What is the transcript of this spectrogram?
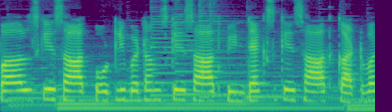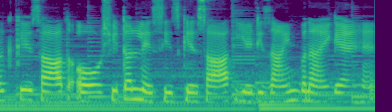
पर्ल्स के साथ, पोटली बटन्स के साथ पिंटेक्स के साथ, कटवर्क के साथ और शिटल लेसिस के साथ ये डिज़ाइन बनाए गए हैं।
